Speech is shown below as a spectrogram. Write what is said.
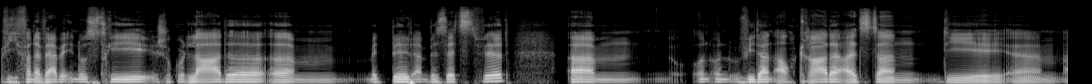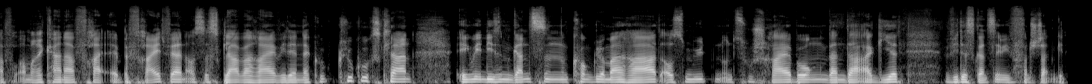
wie von der Werbeindustrie Schokolade ähm, mit Bildern besetzt wird. Ähm, und, und wie dann auch gerade als dann die ähm, Afroamerikaner frei, äh, befreit werden aus der Sklaverei, wie denn der Ku Klux Klan irgendwie in diesem ganzen Konglomerat aus Mythen und Zuschreibungen dann da agiert, wie das Ganze irgendwie vonstatten geht.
